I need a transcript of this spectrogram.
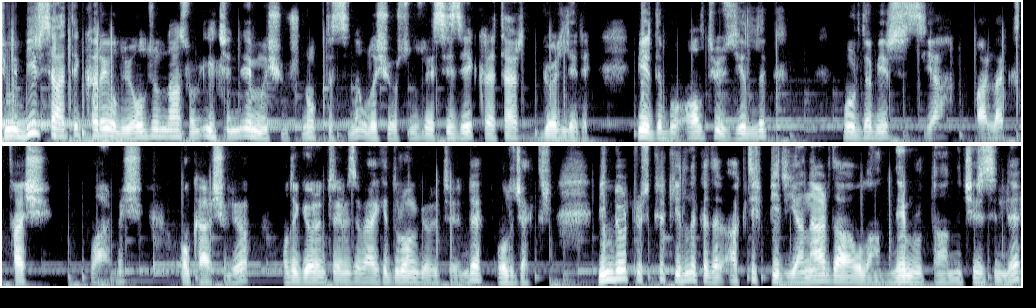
Şimdi bir saatlik karayolu yolculuğundan sonra ilçenin en meşhur noktasına ulaşıyorsunuz ve sizi krater gölleri. Bir de bu 600 yıllık burada bir siyah parlak taş varmış. O karşılıyor. O da görüntülerimize belki drone görüntülerinde olacaktır. 1440 yılına kadar aktif bir yanardağ olan Nemrut Dağı'nın içerisinde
